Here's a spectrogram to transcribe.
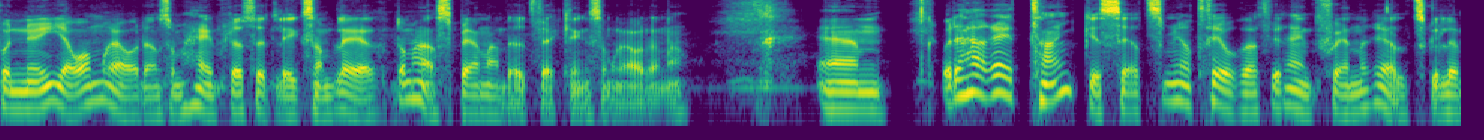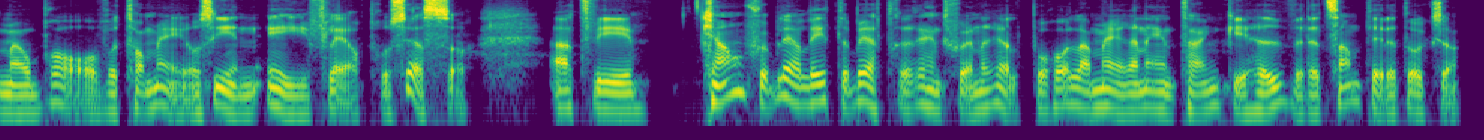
på nya områden som helt plötsligt liksom blir de här spännande utvecklingsområdena. Um, och Det här är ett tankesätt som jag tror att vi rent generellt skulle må bra av att ta med oss in i fler processer. Att vi kanske blir lite bättre rent generellt på att hålla mer än en tanke i huvudet samtidigt också.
